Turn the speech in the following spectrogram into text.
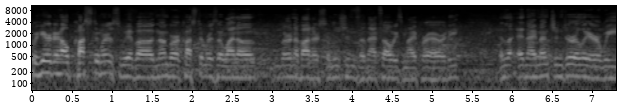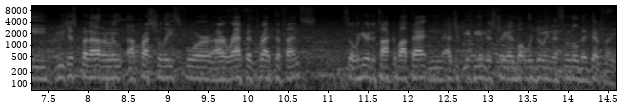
We're here to help customers. We have a number of customers that want to learn about our solutions and that's always my priority. And, and I mentioned earlier, we, we just put out a, a press release for our rapid threat defense. So we're here to talk about that and educate the industry on what we're doing that's a little bit different.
